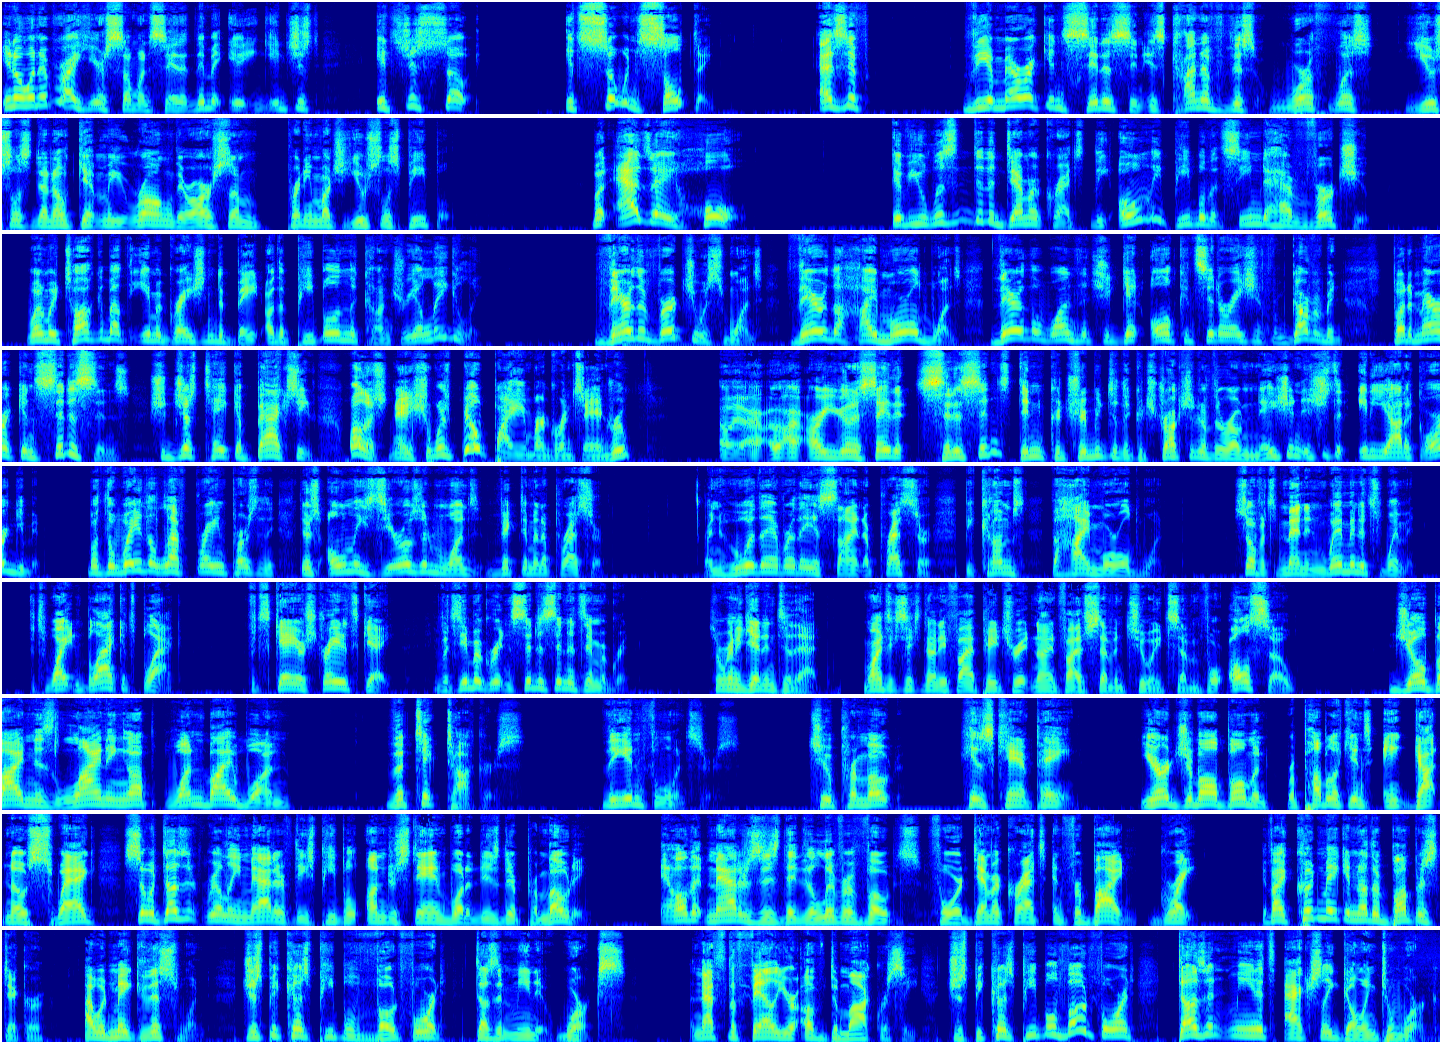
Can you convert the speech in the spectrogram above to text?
You know, whenever I hear someone say that, it, it just, it's just so, it's so insulting. As if the American citizen is kind of this worthless, useless. Now, don't get me wrong, there are some pretty much useless people. But as a whole, if you listen to the Democrats, the only people that seem to have virtue when we talk about the immigration debate are the people in the country illegally. They're the virtuous ones. They're the high moral ones. They're the ones that should get all consideration from government, but American citizens should just take a backseat. Well, this nation was built by immigrants, Andrew. Are you going to say that citizens didn't contribute to the construction of their own nation? It's just an idiotic argument. But the way the left brain person, there's only zeros and ones, victim and oppressor. And whoever they assign oppressor becomes the high moral one. So if it's men and women, it's women. If it's white and black, it's black. If it's gay or straight, it's gay. If it's immigrant and citizen, it's immigrant. So we're going to get into that. Wine 695 Patriot 957 2874. Also, Joe Biden is lining up one by one the TikTokers, the influencers, to promote his campaign. You heard Jamal Bowman, Republicans ain't got no swag. So it doesn't really matter if these people understand what it is they're promoting. And all that matters is they deliver votes for Democrats and for Biden. Great. If I could make another bumper sticker, I would make this one. Just because people vote for it doesn't mean it works. And that's the failure of democracy. Just because people vote for it doesn't mean it's actually going to work.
